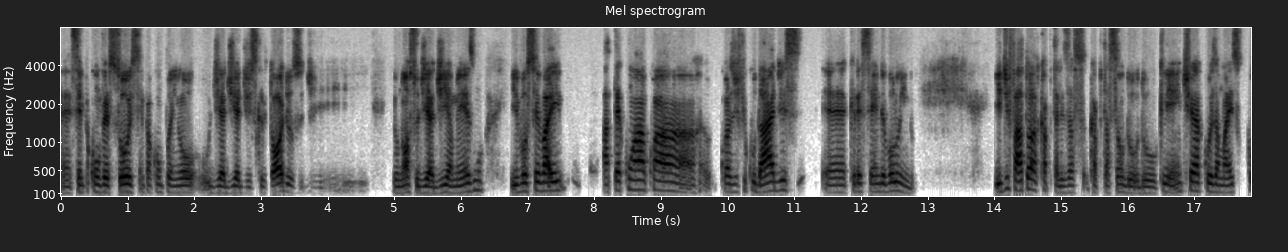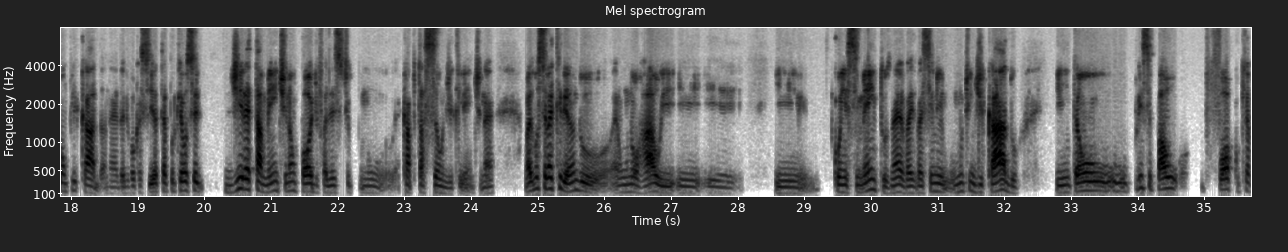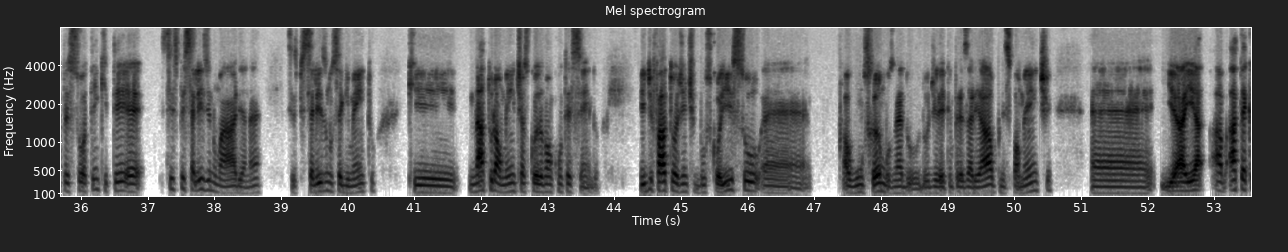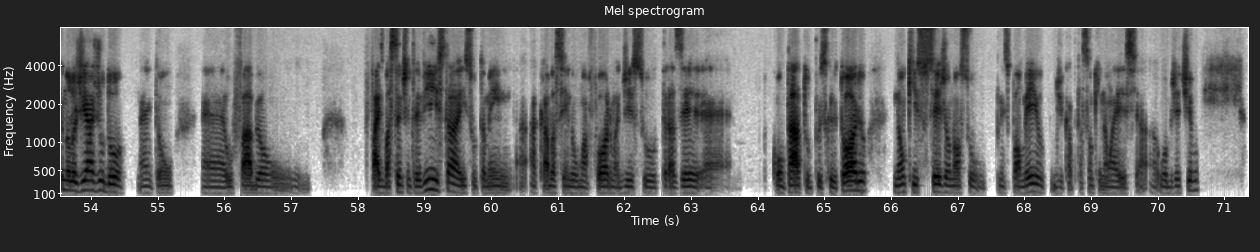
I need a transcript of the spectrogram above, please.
é, sempre conversou e sempre acompanhou o dia a dia de escritórios, de, do nosso dia a dia mesmo, e você vai até com, a, com, a, com as dificuldades é, crescendo, evoluindo. E, de fato, a capitalização, captação do, do cliente é a coisa mais complicada né, da advocacia, até porque você diretamente não pode fazer esse tipo de captação de cliente, né? Mas você vai criando é, um know-how e, e, e, conhecimentos, né? Vai, vai sendo muito indicado. E, então, o principal foco que a pessoa tem que ter é se especialize numa área, né? se especialize no segmento que naturalmente as coisas vão acontecendo. E de fato a gente buscou isso, é, alguns ramos né, do, do direito empresarial principalmente, é, e aí a, a, tecnologia ajudou. Né? Então é, o Fábio é faz bastante entrevista, isso também acaba sendo uma forma disso trazer é, contato para o escritório, não que isso seja o nosso principal meio de captação, que não é esse a, o objetivo,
